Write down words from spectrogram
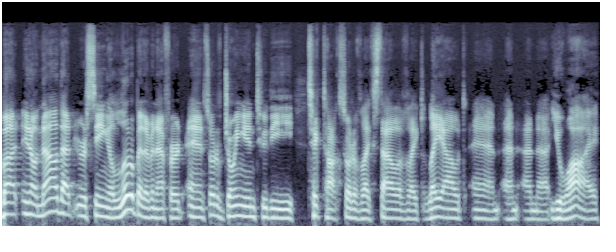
but you know, now that you're seeing a little bit of an effort and sort of joining into the TikTok sort of like style of like layout and and and uh, UI.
